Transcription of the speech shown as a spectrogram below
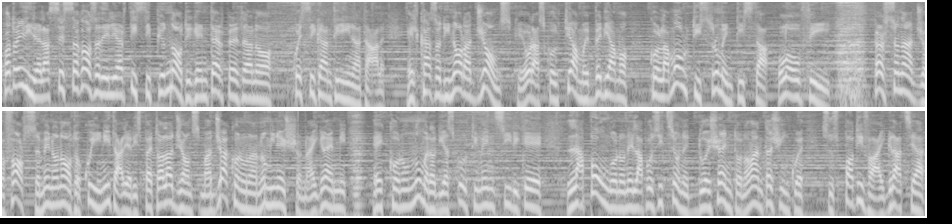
Potrei dire la stessa cosa degli artisti più noti che interpretano questi canti di Natale. È il caso di Nora Jones che ora ascoltiamo e vediamo con la multistrumentista Lofi. Personaggio forse meno noto qui in Italia rispetto alla Jones, ma già con una nomination ai Grammy e con un numero di ascolti mensili che la pongono nella posizione 295 su Spotify grazie a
